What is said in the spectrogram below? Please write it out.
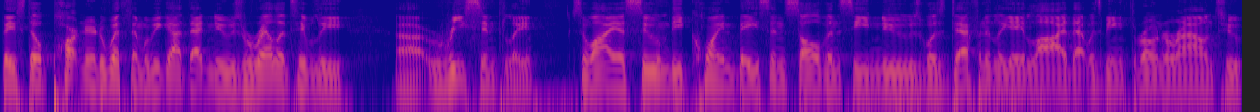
they still partnered with them. We got that news relatively uh, recently. So I assume the Coinbase insolvency news was definitely a lie that was being thrown around to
